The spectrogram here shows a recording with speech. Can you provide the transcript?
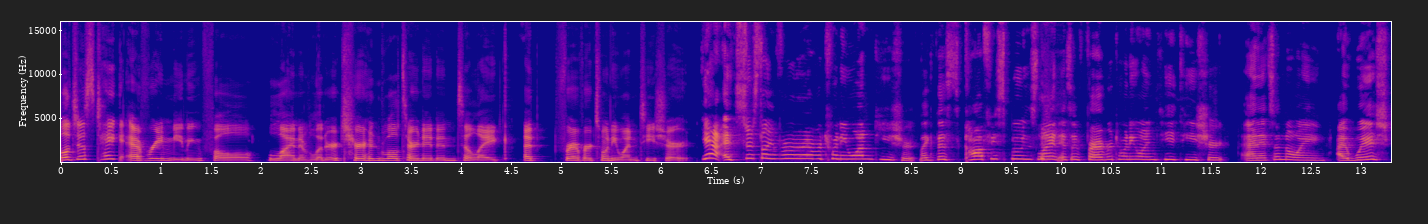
We'll just take every meaningful line of literature and we'll turn it into like a Forever 21 t-shirt. Yeah, it's just like Forever 21 t shirt. Like this Coffee Spoons line is a Forever 21 t t shirt, and it's annoying. I wish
